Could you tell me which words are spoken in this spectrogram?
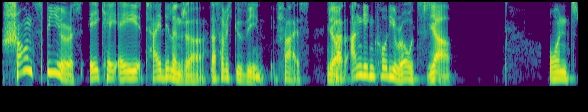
Sean Spears, aka Ty Dillinger, Das habe ich gesehen. ich weiß, Ja. trat an gegen Cody Rhodes. Ja. Und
